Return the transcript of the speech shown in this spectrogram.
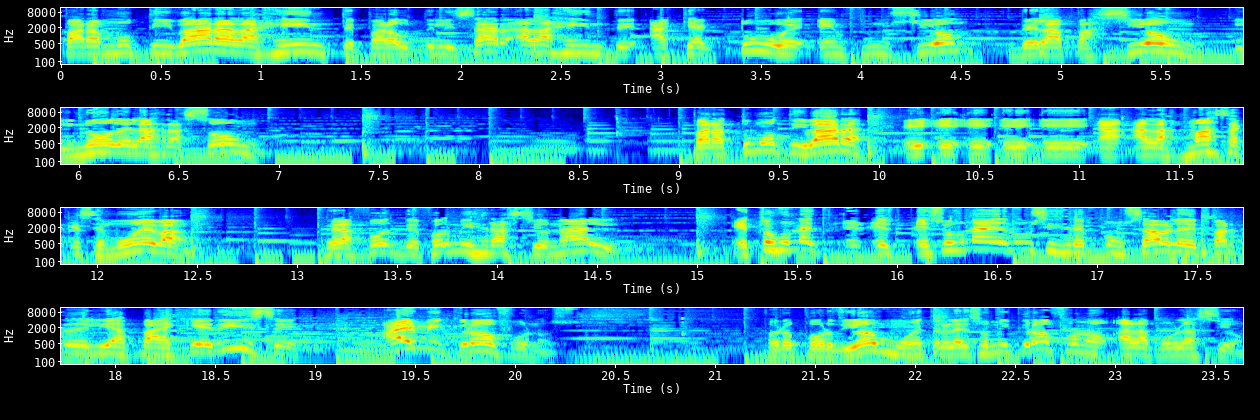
para motivar a la gente, para utilizar a la gente a que actúe en función de la pasión y no de la razón para tú motivar eh, eh, eh, a, las masas que se muevan de, forma irracional. Esto es una, eso es una denuncia irresponsable de parte de Elías Báez que dice, hay micrófonos, pero por Dios muéstrale esos micrófonos a la población.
